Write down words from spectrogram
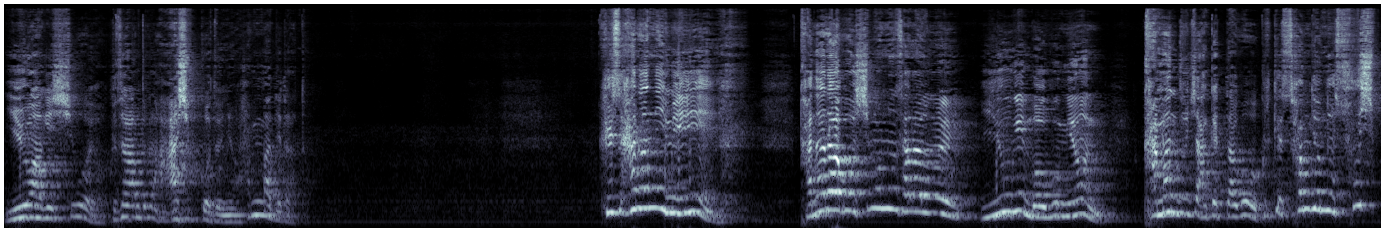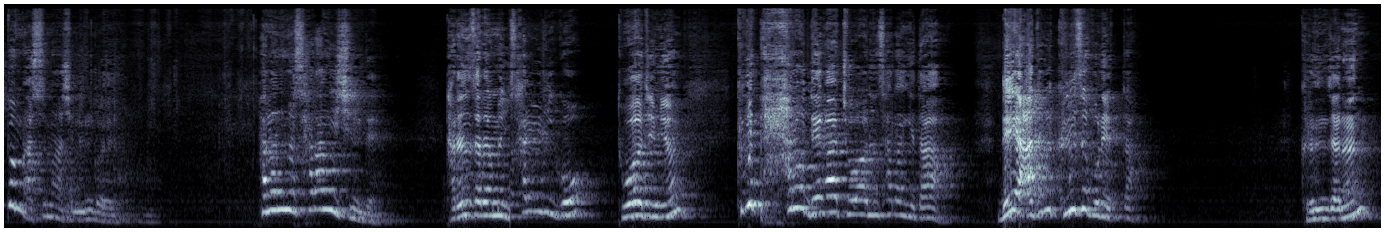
이용하기 쉬워요. 그 사람들은 아쉽거든요. 한마디라도. 그래서 하나님이 가난하고 힘없는 사람을 이용해 먹으면 가만두지 않겠다고 그렇게 성경에 수십 번 말씀하시는 거예요. 하나님은 사랑이신데 다른 사람을 살리고 도와주면 그게 바로 내가 좋아하는 사랑이다. 내 아들을 그래서 보냈다. 그런 자는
